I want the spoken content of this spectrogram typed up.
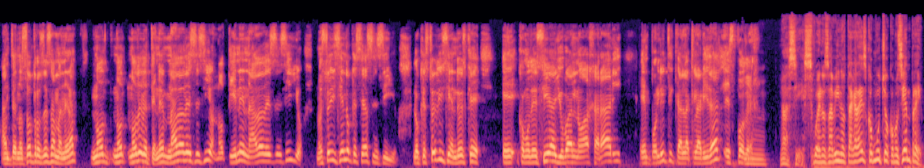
ante nosotros de esa manera, no, no, no debe tener nada de sencillo, no tiene nada de sencillo. No estoy diciendo que sea sencillo. Lo que estoy diciendo es que, eh, como decía Yuval Noah Harari, en política la claridad es poder. Mm, así es. Bueno, Sabino, te agradezco mucho, como siempre.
